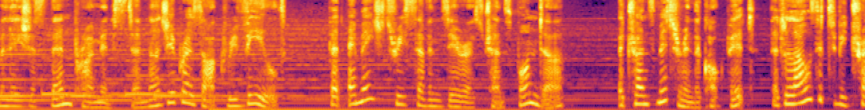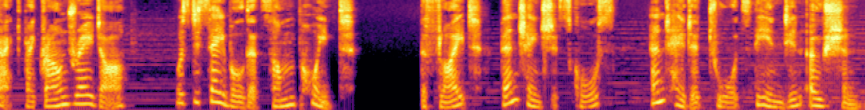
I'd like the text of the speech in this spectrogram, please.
Malaysia's then Prime Minister Najib Razak revealed that MH370's transponder a transmitter in the cockpit that allows it to be tracked by ground radar was disabled at some point. The flight then changed its course and headed towards the Indian Ocean.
